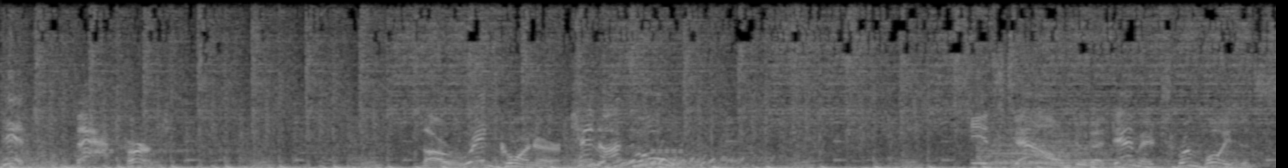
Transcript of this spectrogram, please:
Hit! That hurt! The red corner cannot move! It's down to the damage from poison.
